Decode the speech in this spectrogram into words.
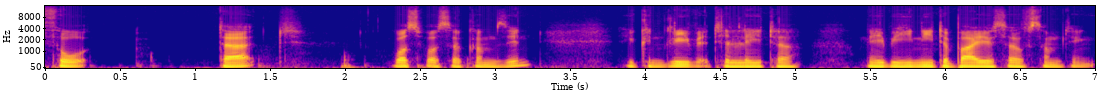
thought that waswasa comes in, you can leave it till later. Maybe you need to buy yourself something.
